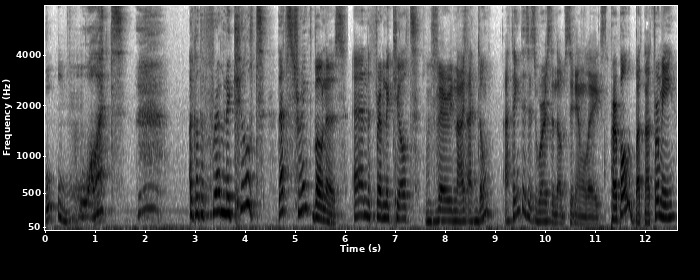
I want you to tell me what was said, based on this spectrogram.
What? I got a Fremne Kilt. That's strength bonus. And the Fremne Kilt. Very nice. I don't I think this is worse than the obsidian legs. Purple, but not for me.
